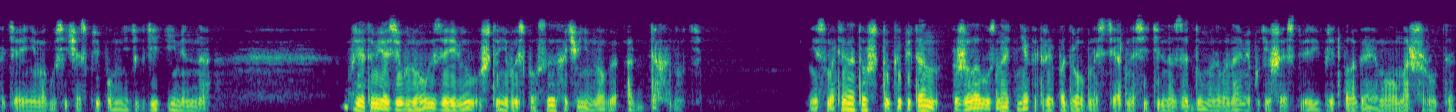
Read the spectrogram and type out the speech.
хотя и не могу сейчас припомнить, где именно». При этом я зевнул и заявил, что не выспался и хочу немного отдохнуть. Несмотря на то, что капитан желал узнать некоторые подробности относительно задуманного нами путешествия и предполагаемого маршрута,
